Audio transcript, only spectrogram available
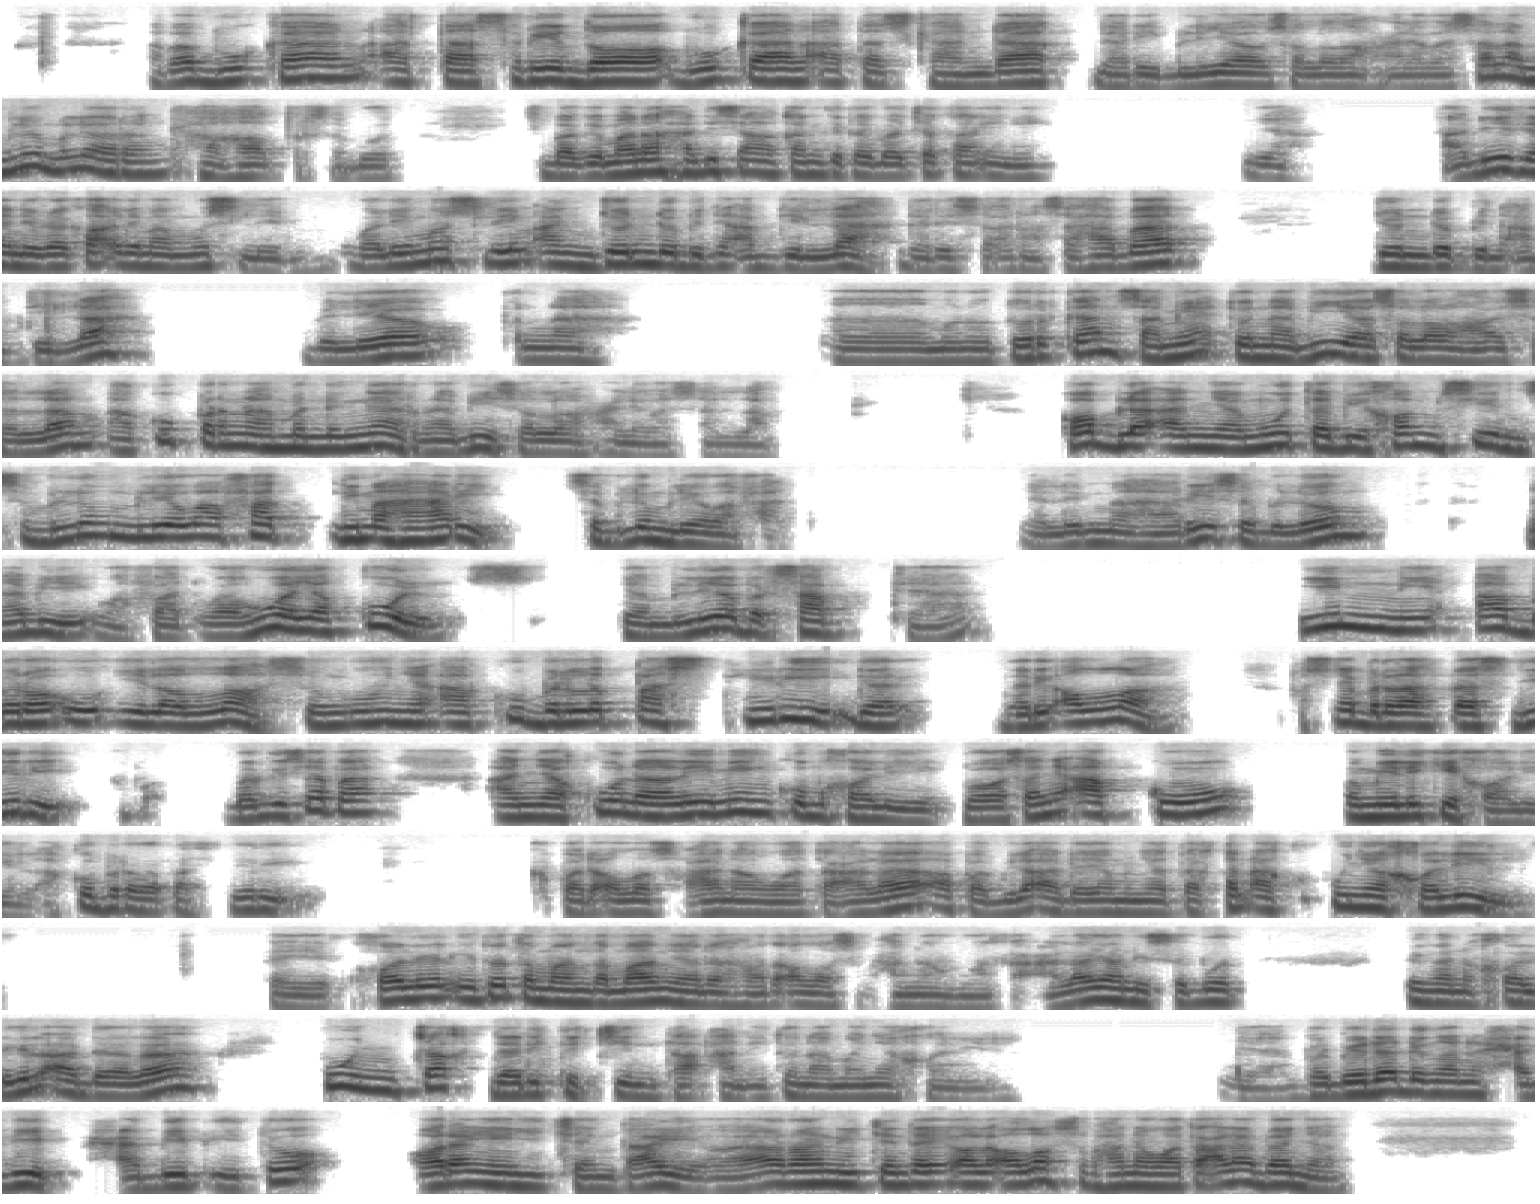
apa bukan atas ridho, bukan atas kehendak dari beliau Shallallahu Alaihi Wasallam. Beliau melarang hal-hal tersebut. Sebagaimana hadis yang akan kita bacakan ini. Ya, hadis yang diberikan oleh Imam Muslim. Wali Muslim an Jundub bin Abdullah dari seorang sahabat Jundub bin Abdullah. Beliau pernah e, menuturkan sami'tu Nabi sallallahu alaihi wasallam, aku pernah mendengar Nabi sallallahu alaihi wasallam. Qabla an yamuta bi khamsin, sebelum beliau wafat lima hari sebelum beliau wafat. Ya, lima hari sebelum Nabi wafat. Wa huwa yaqul dan beliau bersabda, Ini abra'u ilallah. Sungguhnya aku berlepas diri dari, dari Allah. Maksudnya berlepas diri. Bagi siapa? Anyakuna li minkum khalil. Bahwasanya aku memiliki khalil. Aku berlepas diri kepada Allah Subhanahu wa taala apabila ada yang menyatakan aku punya khalil. Khalil itu teman-teman yang rahmat Allah Subhanahu wa taala yang disebut dengan khalil adalah puncak dari kecintaan itu namanya khalil. Ya, berbeda dengan habib. Habib itu orang yang dicintai. Orang yang dicintai oleh Allah Subhanahu wa taala banyak.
